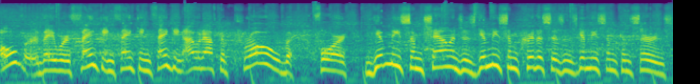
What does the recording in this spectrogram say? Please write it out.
over. They were thanking, thanking, thanking. I would have to probe for give me some challenges, give me some criticisms, give me some concerns.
